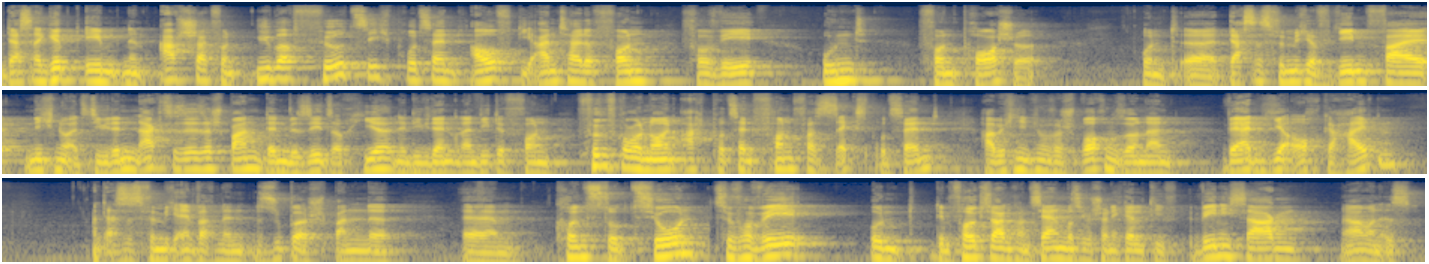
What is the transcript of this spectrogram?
Und das ergibt eben einen Abschlag von über 40 Prozent auf die Anteile von VW und von Porsche. Und äh, das ist für mich auf jeden Fall nicht nur als Dividendenaktie sehr, sehr spannend, denn wir sehen es auch hier, eine Dividendenrendite von 5,98% von fast 6%, habe ich nicht nur versprochen, sondern werden hier auch gehalten. Und das ist für mich einfach eine super spannende ähm, Konstruktion. Zu VW und dem Volkswagen-Konzern muss ich wahrscheinlich relativ wenig sagen. Ja, man ist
